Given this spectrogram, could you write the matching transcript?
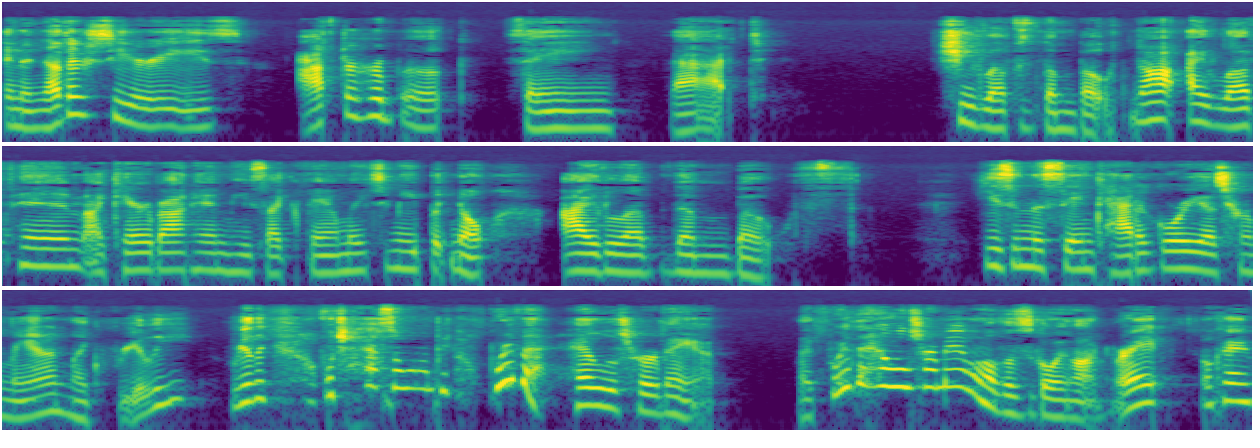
in another series after her book saying that she loves them both. Not I love him, I care about him, he's like family to me, but no, I love them both. He's in the same category as her man. Like, really? Really? Which I also want to be, where the hell is her man? Like, where the hell is her man all this is going on, right? Okay.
